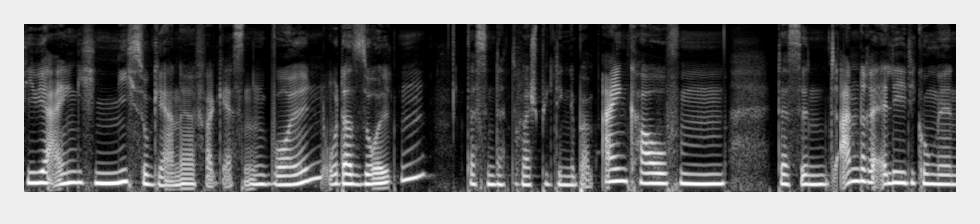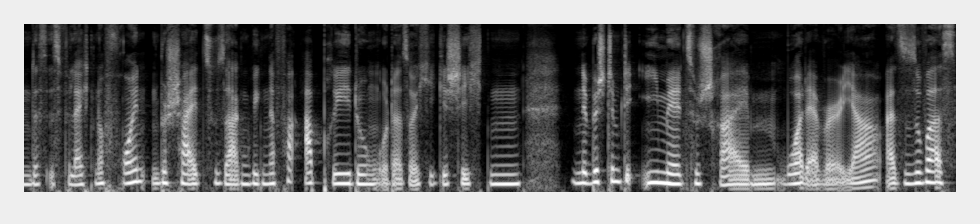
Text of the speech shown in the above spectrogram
die wir eigentlich nicht so gerne vergessen wollen oder sollten. Das sind dann zum Beispiel Dinge beim Einkaufen, das sind andere Erledigungen, das ist vielleicht noch Freunden Bescheid zu sagen wegen einer Verabredung oder solche Geschichten, eine bestimmte E-Mail zu schreiben, whatever, ja. Also sowas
